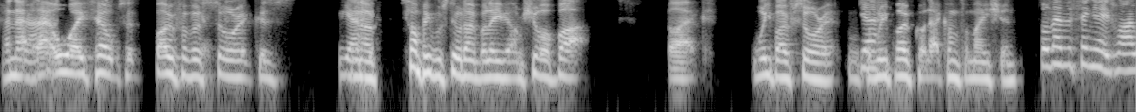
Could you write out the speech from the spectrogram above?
and that, right. that always helps that both of us saw it because yeah. you know some people still don't believe it, I'm sure, but like we both saw it, so yeah. we both got that confirmation. But then the thing is, why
